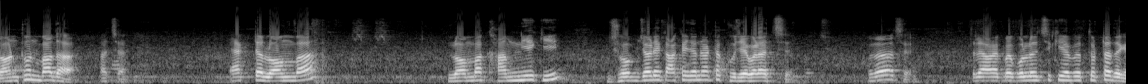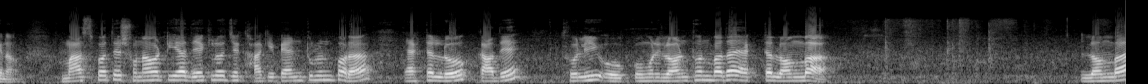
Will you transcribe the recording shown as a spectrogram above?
লণ্ঠন বাঁধা। আচ্ছা একটা লম্বা লম্বা খাম নিয়ে কি ঝোপঝাড়ে কাকে যেন একটা খুঁজে বেড়াচ্ছে। বোঝা যাচ্ছে? তাহলে আর একবার বলে হচ্ছে কী হবে উত্তরটা, দেখে নাও। মাঝপথে সোনাওয়াটিয়া দেখল যে খাকি প্যান্ট তুলুন পরা একটা লোক কাঁধে থলি ও কোমরে লণ্ঠন বাঁধা একটা লম্বা লম্বা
